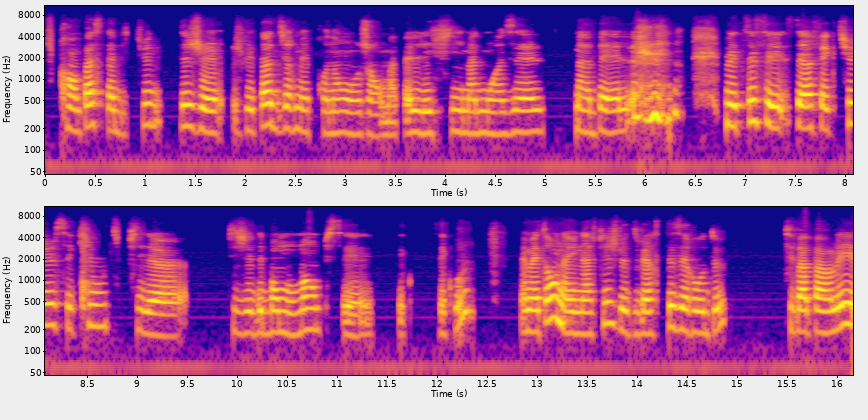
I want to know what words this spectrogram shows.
je prends pas cette habitude. Tu sais, je, je vais pas dire mes pronoms aux gens. On m'appelle les filles, mademoiselle, ma belle. Mais tu sais, c'est affectueux, c'est cute, puis, euh, puis j'ai des bons moments, puis c'est cool. Mais mettons, on a une affiche de diversité 02 qui va parler,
